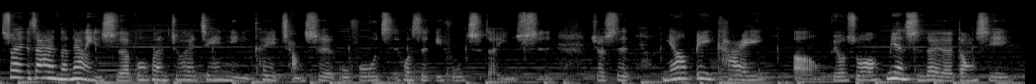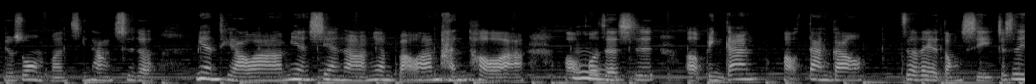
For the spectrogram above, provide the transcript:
所以在能量饮食的部分，就会建议你可以尝试无麸质或是低麸质的饮食，就是你要避开呃，比如说面食类的东西，比如说我们经常吃的面条啊、面线啊、面包啊、馒头啊，哦，或者是呃饼干、哦蛋糕这类的东西，就是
